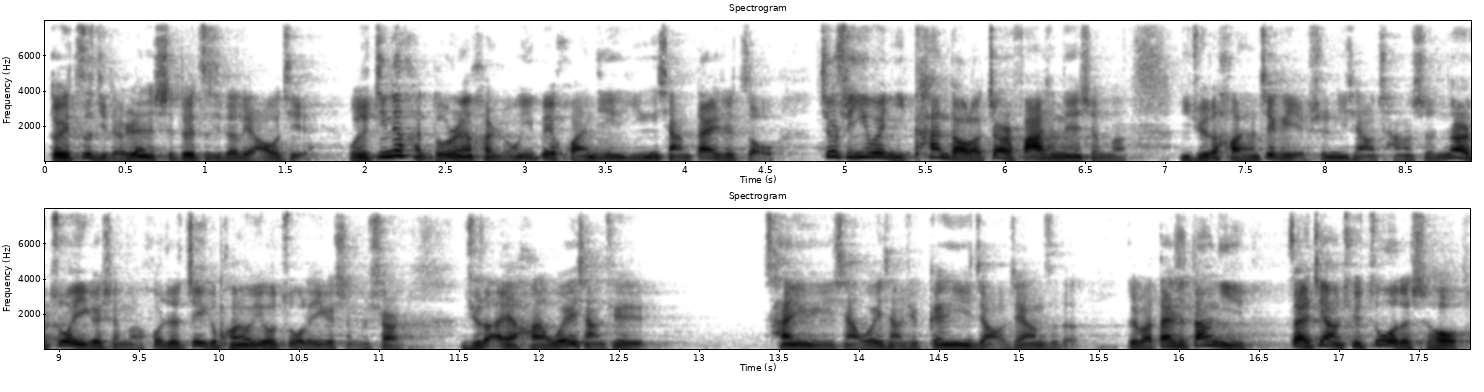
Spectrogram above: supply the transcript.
对自己的认识，对自己的了解。我觉得今天很多人很容易被环境影响带着走，就是因为你看到了这儿发生点什么，你觉得好像这个也是你想要尝试，那儿做一个什么，或者这个朋友又做了一个什么事儿，你觉得哎呀，好像我也想去参与一下，我也想去跟一脚这样子的，对吧？但是当你在这样去做的时候，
